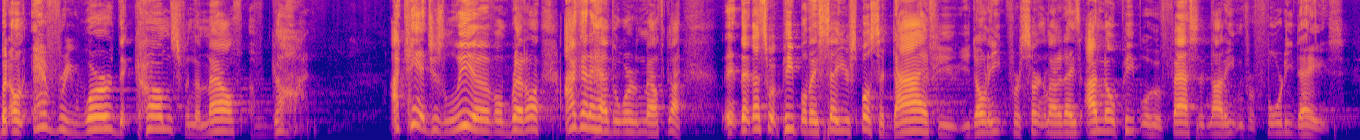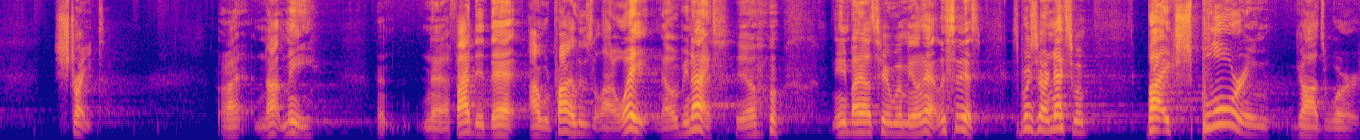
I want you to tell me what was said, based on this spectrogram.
but on every word that comes from the mouth of God. I can't just live on bread alone. I got to have the word of the mouth of God. That's what people, they say you're supposed to die if you, you don't eat for a certain amount of days. I know people who have fasted not eating for 40 days straight. All right? Not me. Now, if I did that, I would probably lose a lot of weight. That would be nice, you know. Anybody else here with me on that? Listen to this. This brings to our next one. By exploring God's word.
